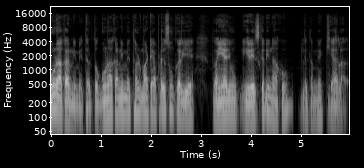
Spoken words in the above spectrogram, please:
ગુણાકારની મેથડ. તો ગુણાકારની મેથડ માટે આપણે શું કરીએ? તો અહીંયા જ હું ઇરેઝ કરી નાખું, એટલે તમને ખ્યાલ આવે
